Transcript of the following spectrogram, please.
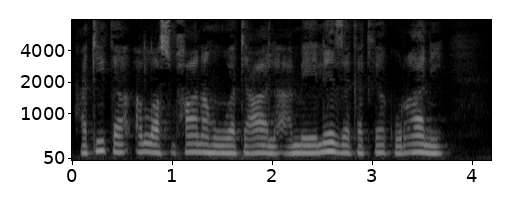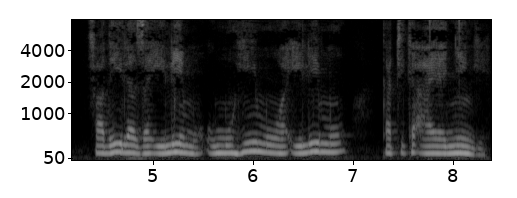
Hakika allah subhanahu wa taala ameeleza katika qurani fadhila za elimu umuhimu wa elimu katika aya nyingi.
